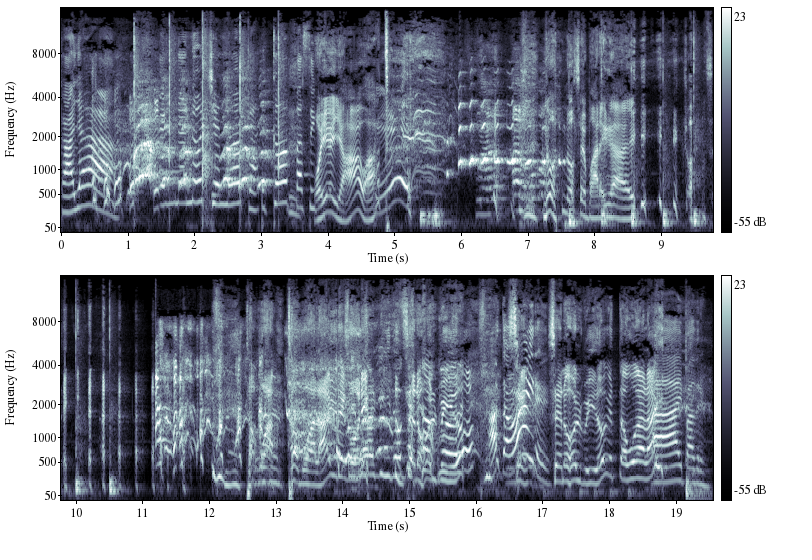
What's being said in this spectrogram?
Calla. En una noche loca de copas y... Oye, ya, va. ¿Qué? No, no se paren ahí. No sé. Estamos, a- estamos al aire, Se Cory. olvidó que Se nos olvidó. Ah, ¿estamos al aire? Se nos olvidó que estamos al aire. Ay, padre.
